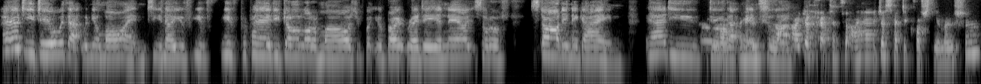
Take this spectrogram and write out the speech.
how do you deal with that when your mind, you know, you've you've you've prepared, you've done a lot of miles, you've got your boat ready, and now it's sort of starting again. How do you do oh, that mentally? I just had to. I just had to crush the emotion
